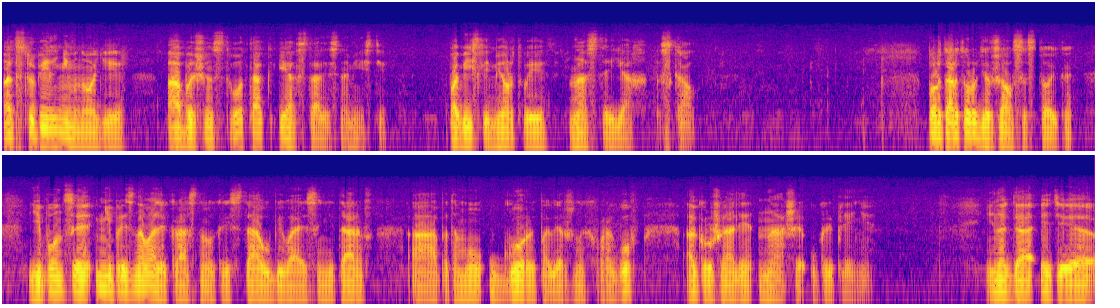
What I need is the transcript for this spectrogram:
Отступили немногие, а большинство так и остались на месте — повисли мертвые на остриях скал. Порт-Артур держался стойко. Японцы не признавали Красного Креста, убивая санитаров, а потому горы поверженных врагов окружали наши укрепления. Иногда эти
